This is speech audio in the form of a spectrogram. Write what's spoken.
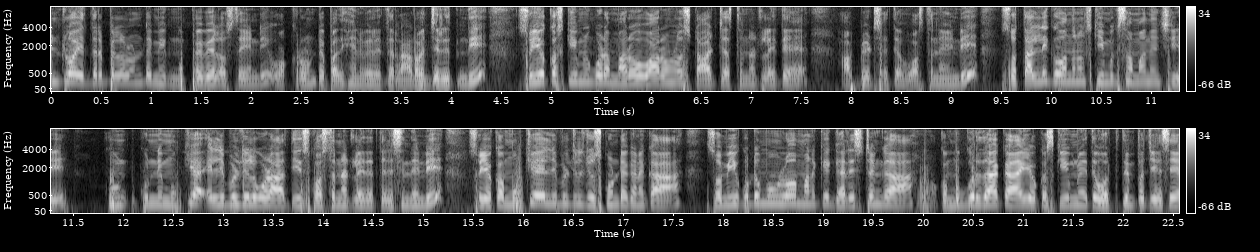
ఇంట్లో ఇద్దరు పిల్లలు ఉంటే మీకు ముప్పై వేలు వస్తాయండి. ఒక్కరు ఉంటే పదిహేను వేలు అయితే రావడం జరుగుతుంది. సో ఈ యొక్క స్కీమ్ను కూడా మరో వారంలో స్టార్ట్ చేస్తున్నట్లయితే అప్డేట్స్ అయితే వస్తున్నాయండి. సో తల్లికి వందనం స్కీమ్కి సంబంధించి కొన్ని ముఖ్య ఎలిజిబిలిటీలు కూడా తీసుకొస్తున్నట్లయితే తెలిసిందండి. సో ఈ యొక్క ముఖ్య ఎలిజిబిలిటీలు చూసుకుంటే కనుక సో మీ కుటుంబంలో మనకి గరిష్టంగా ఒక ముగ్గురు దాకా ఈ యొక్క స్కీమ్ని అయితే వర్తింపజేసే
